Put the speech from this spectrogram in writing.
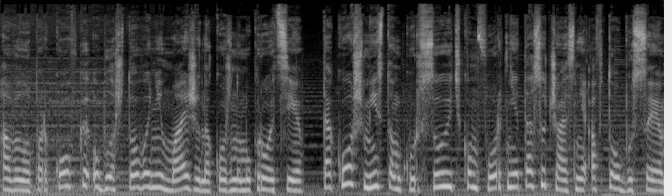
а велопарковки облаштовані майже на кожному кроці. Також містом курсують комфортні та сучасні автобуси.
